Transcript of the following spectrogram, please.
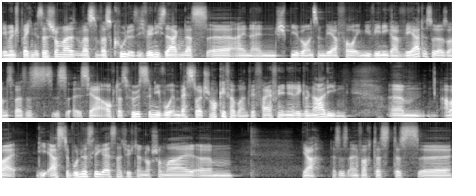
dementsprechend ist das schon mal was, was Cooles. Ich will nicht sagen, dass äh, ein, ein Spiel bei uns im WAV irgendwie weniger wert ist oder sonst was. Es ist, ist, ja auch das höchste Niveau im Westdeutschen Hockeyverband. Wir pfeifen in den Regionalligen. Ähm, aber die erste Bundesliga ist natürlich dann noch schon mal, ähm, ja, das ist einfach das, das, äh,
